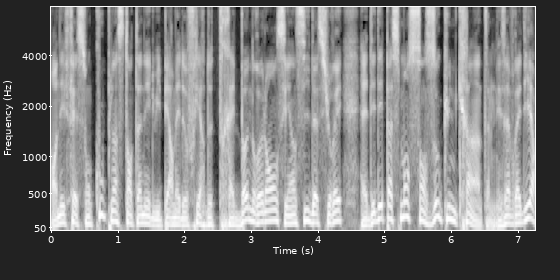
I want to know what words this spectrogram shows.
En effet, son couple instantané lui permet d'offrir de très bonnes relances et ainsi d'assurer des dépassements sans aucune crainte. Mais à vrai dire,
